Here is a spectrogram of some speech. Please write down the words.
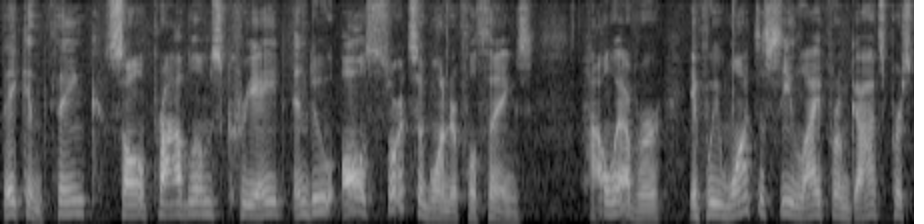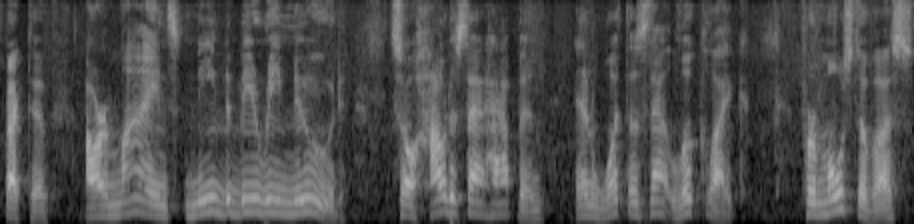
They can think, solve problems, create, and do all sorts of wonderful things. However, if we want to see life from God's perspective, our minds need to be renewed. So, how does that happen and what does that look like? For most of us,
